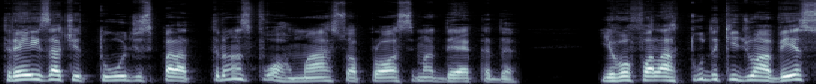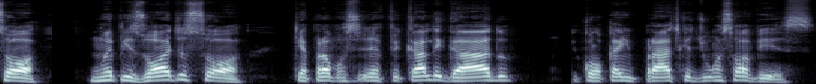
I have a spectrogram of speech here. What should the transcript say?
três atitudes para transformar sua próxima década. E eu vou falar tudo aqui de uma vez só, num episódio só, que é para você já ficar ligado e colocar em prática de uma só vez.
